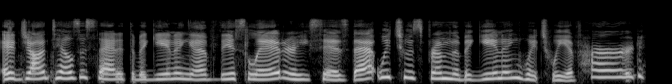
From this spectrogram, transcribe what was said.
And John tells us that at the beginning of this letter. He says, That which was from the beginning, which we have heard,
